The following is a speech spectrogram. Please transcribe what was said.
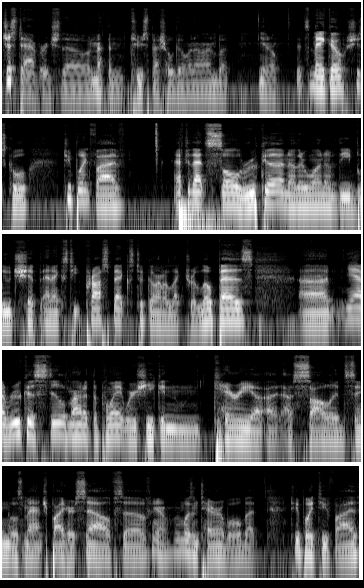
just average, though. Nothing too special going on, but, you know, it's Meiko. She's cool. 2.5. After that, Sol Ruka, another one of the blue chip NXT prospects, took on Elektra Lopez. Uh, yeah, Ruka's still not at the point where she can carry a, a, a, solid singles match by herself, so, you know, it wasn't terrible, but 2.25.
